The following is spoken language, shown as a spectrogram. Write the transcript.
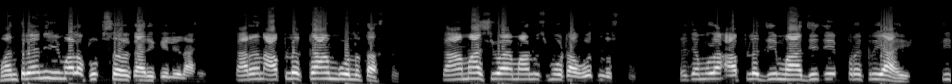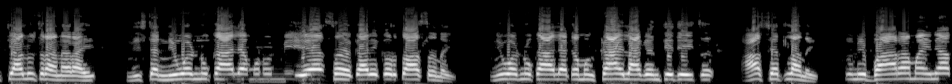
मंत्र्यांनीही मला खूप सहकार्य केलेलं आहे. कारण आपलं काम बोलत असतं. कामाशिवाय माणूस मोठा होत नसतो. त्याच्यामुळं आपलं जी माझी जी प्रक्रिया आहे ती चालूच राहणार आहे. नुसत्या निवडणुका आल्या म्हणून मी हे सहकार्य करतो असं नाही. निवडणुका आल्या का मग काय लागेल ते द्यायचं अशातला नाही. तुम्ही बारा महिन्यात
